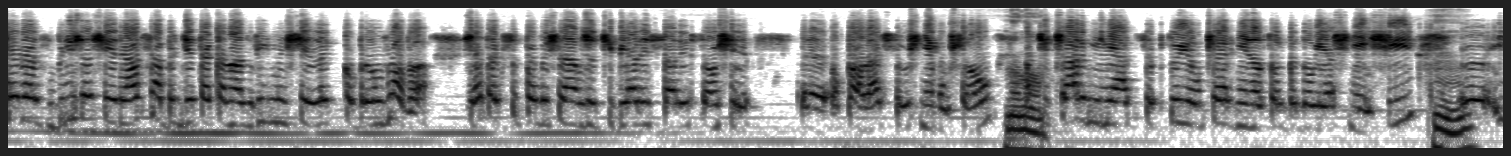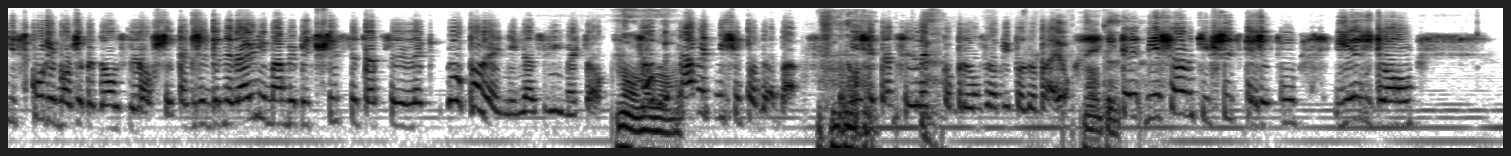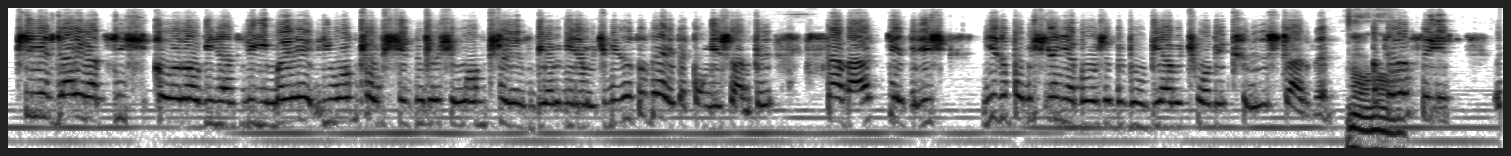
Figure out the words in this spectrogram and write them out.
teraz zbliża się rasa, będzie taka nazwijmy się lekko brązowa. Ja tak sobie pomyślałam, że ci biali stary chcą się e, opalać, to już nie muszą. No, no. A ci czarni nie akceptują czerni, no to będą jaśniejsi Mhm. e, i skóry może będą zdrowsze. Także generalnie mamy być wszyscy tacy lekko opaleni, nazwijmy to. No, no, no. nawet mi się podoba. No. Mnie się tacy lekko brązowi podobają. No, okej. I te mieszanki wszystkie, że tu jeżdżą, przyjeżdżają jacyś kolorowi, nazwijmy, i łączą się, dużo się łączy z białymi ludźmi, no to daje taką mieszankę. W Stanach kiedyś nie do pomyślenia było, żeby był biały człowiek z czarnym. No, A no. teraz to jest. y,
